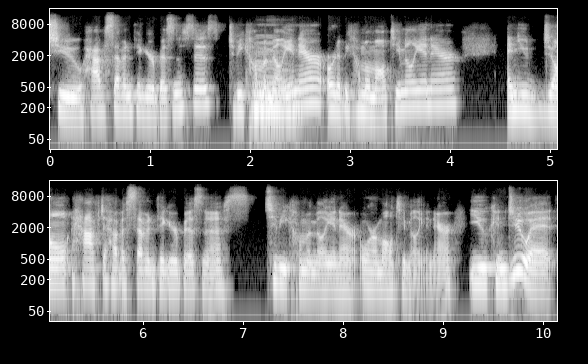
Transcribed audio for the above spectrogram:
to have seven figure businesses to become mm. a millionaire or to become a multimillionaire. And you don't have to have a seven figure business to become a millionaire or a multimillionaire. You can do it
